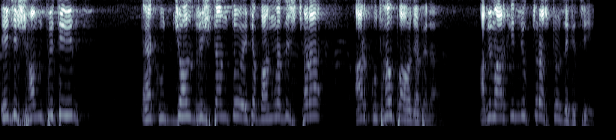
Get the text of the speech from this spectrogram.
এই যে সম্প্রীতির এক উজ্জ্বল দৃষ্টান্ত, এটা বাংলাদেশ ছাড়া আর কোথাও পাওয়া যাবে না। আমি মার্কিন যুক্তরাষ্ট্র দেখেছি।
